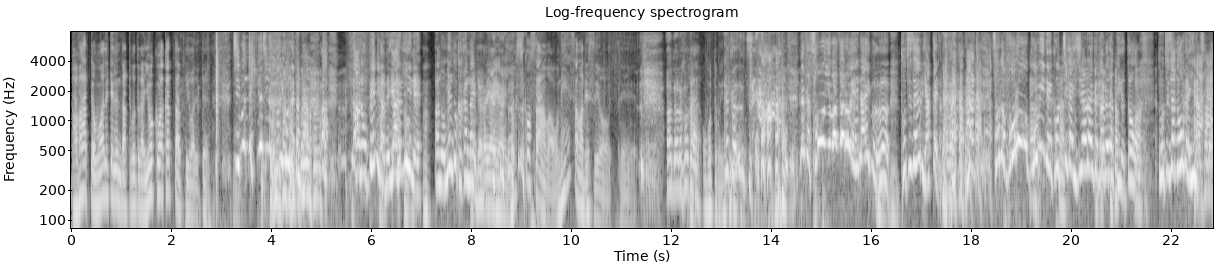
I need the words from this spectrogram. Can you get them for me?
ババアって思われてるんだってことがよく分かったって言われて。自分で引き出しのこと乗り込んでたんだ。ああの便利だね。いやいいね。う。ん。あの面倒かかんないね。いやいやよしこさんはお姉様ですよって、あなるほど、はい、思ってもいなないんか、け なんどかそう言わざるを得ない分、突然より厄介だった。なんか、なんか、そのフォロー込みでこっちがいじらないとダメだって言うと、突然の方がいいな、それ。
